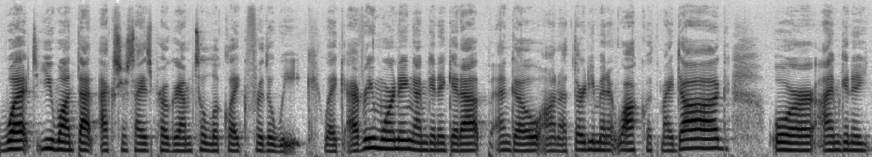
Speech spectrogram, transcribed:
what you want that exercise program to look like for the week. Like every morning, I'm going to get up and go on a 30 minute walk with my dog, or I'm going to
